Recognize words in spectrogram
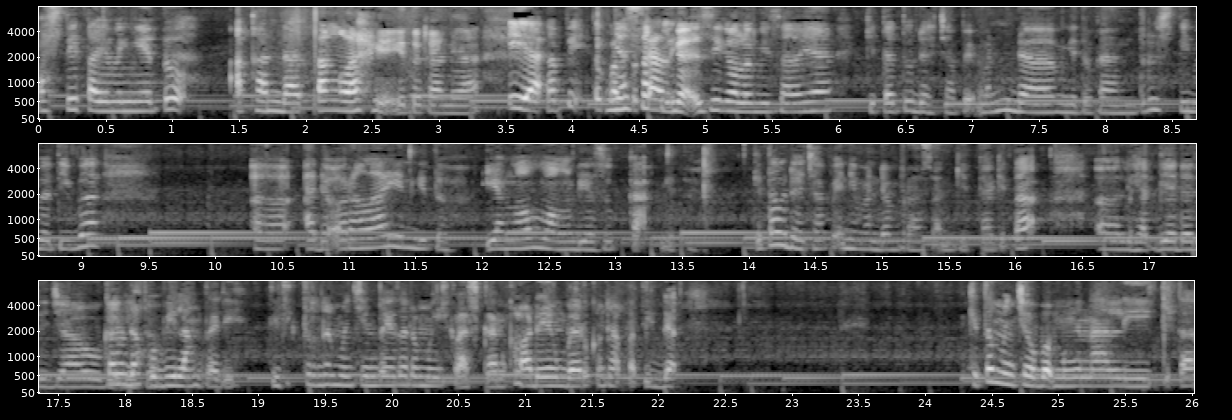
Pasti timingnya itu akan datang lah kayak gitu kan ya. Iya tapi nyesek nggak sih kalau misalnya kita tuh udah capek mendam gitu kan? Terus tiba-tiba eh, ada orang lain gitu yang ngomong dia suka gitu. Kita udah capek nih mendam perasaan kita. Kita eh, lihat dia dari jauh kan udah gitu. aku bilang tadi titik terendah mencintai itu adalah mengikhlaskan. Kalau ada yang baru kenapa tidak kita mencoba mengenali kita.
